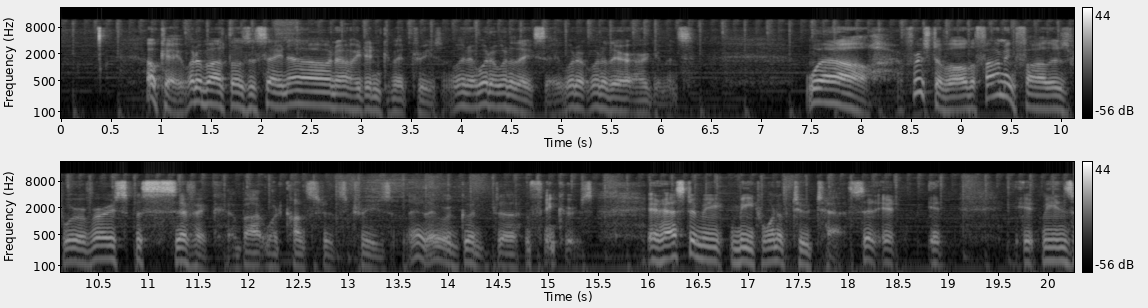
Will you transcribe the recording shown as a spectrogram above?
okay, what about those who say, no, no, he didn't commit treason? What, what, what do they say? What are, what are their arguments? Well, first of all, the Founding Fathers were very specific about what constitutes treason. They, they were good uh, thinkers. It has to meet, meet one of two tests. It, it, it, it means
